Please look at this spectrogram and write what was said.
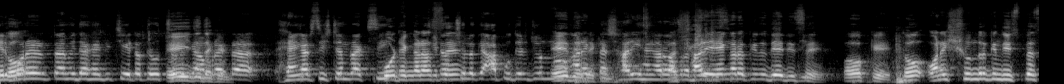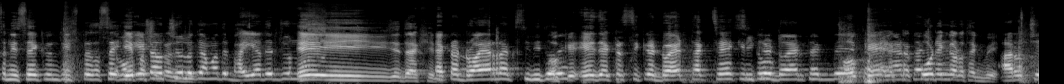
এরপরেরটা আমি দেখাই দিচ্ছি এটাতে হচ্ছে আমরা একটা হ্যাঙ্গার সিস্টেম রাখছি। Coat hanger আছে। এটা হচ্ছে কি আপুদের জন্য আরেকটা শাড়ি হ্যাঙ্গারও আমরা শাড়ি হ্যাঙ্গারও কিন্তু দিয়ে দিছে। ওকে। তো অনেক সুন্দর কিন্তু স্পেস নিচে কিন্তু স্পেস আছে এটা হচ্ছে কি আমাদের ভাইয়াদের জন্য। এই যে দেখেন একটা ড্রয়ার রাখছি ভিতরে। ওকে এই যে একটা সিক্রেট ডয়ার থাকছে কিন্তু সিক্রেট ড্রয়ার থাকবে hanger একটা থাকবে, coat hanger ও থাকবে। আর হচ্ছে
